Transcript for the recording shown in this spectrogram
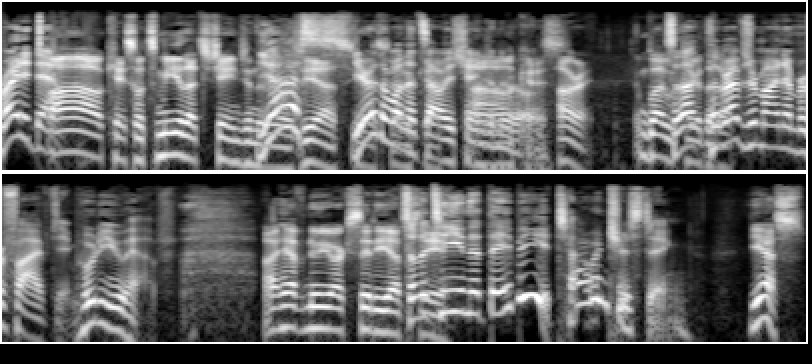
write it down." Ah, okay. So it's me that's changing the Yes, rules. Yes, you're yes, the one that's always changing Ah, the okay. rules. All right. I'm glad so we that, cleared the that up. Revs are my number five team. Who do you have? I have New York City FC. So the team that they beat. How interesting. Yes,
